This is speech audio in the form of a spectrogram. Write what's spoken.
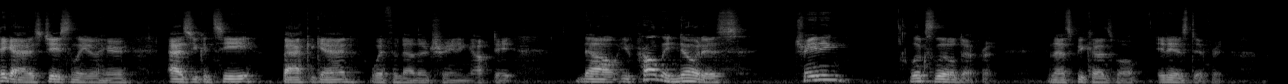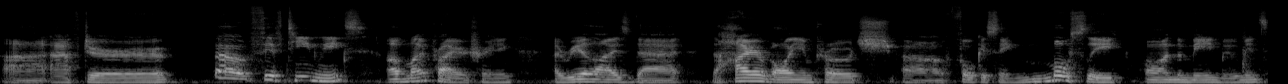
Hey guys, Jason Leeno here. As you can see, back again with another training update. Now, you've probably noticed training looks a little different, and that's because, well, it is different. Uh, after about 15 weeks of my prior training, I realized that the higher volume approach, uh, focusing mostly on the main movements,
